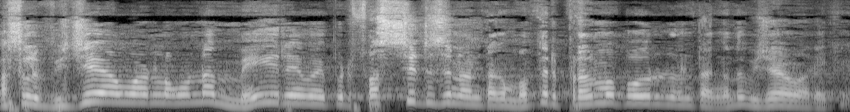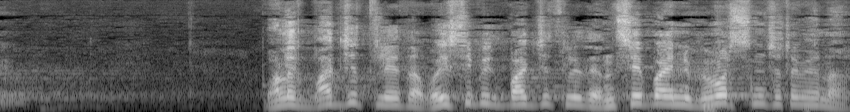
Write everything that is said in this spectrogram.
అసలు విజయవాడలో ఉన్న మేయర్ ఏమైపోయి ఫస్ట్ సిటిజన్ అంటాం మొదటి ప్రథమ పౌరుడు అంటాం కదా విజయవాడకి. వాళ్ళకి బాధ్యత లేదా? వైసీపీకి బాధ్యత లేదా? ఎంతసేపు ఆయన విమర్శించడమేనా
